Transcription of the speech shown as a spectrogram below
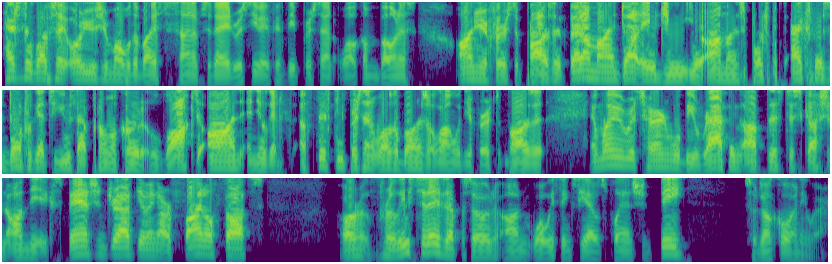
Head to the website or use your mobile device to sign up today to receive a 50% welcome bonus on your first deposit. BetOnline.ag, your online sportsbook experts, and don't forget to use that promo code Locked On, and you'll get a 50% welcome bonus along with your first deposit. And when we return, we'll be wrapping up this discussion on the expansion draft, giving our final thoughts, or at least today's episode, on what we think Seattle's plan should be. So don't go anywhere.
